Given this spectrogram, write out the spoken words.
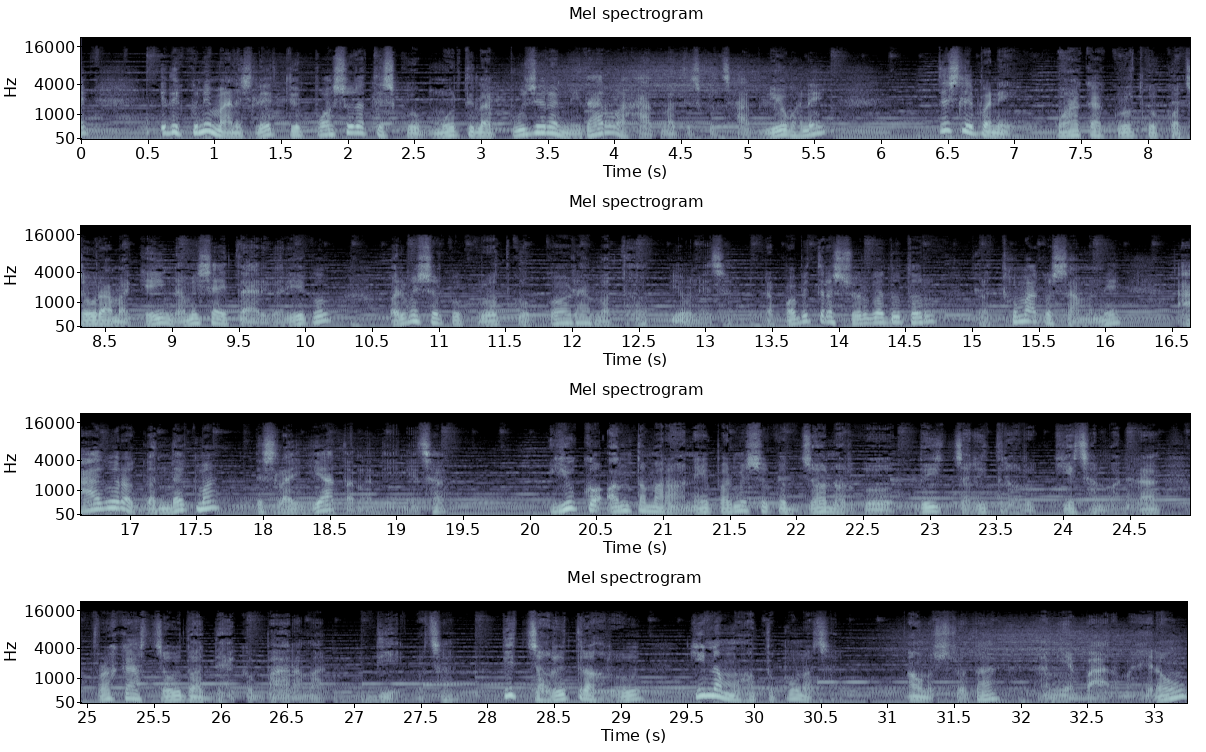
यदि कुनै मानिसले त्यो पशु र त्यसको मूर्तिलाई पुजेर निधारो हातमा त्यसको छाप लियो भने त्यसले पनि उहाँका क्रोधको कचौरामा केही नमिसाई तयार गरिएको परमेश्वरको क्रोधको कडा मध्य पिउनेछ। र पवित्र स्वर्गदूतहरू र थुमाको सामान्य आगो र गन्धकमा त्यसलाई यातना दिइनेछ। युगको अन्तमा रहने परमेश्वरको जनहरूको दुई चरित्रहरू के छन् भनेर प्रकाश चौध अध्यायको बाह्रमा दिएको छ। ती चरित्रहरू किन महत्वपूर्ण छ? आउनु श्रोता हामी यहाँ बाह्रमा हेरौँ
